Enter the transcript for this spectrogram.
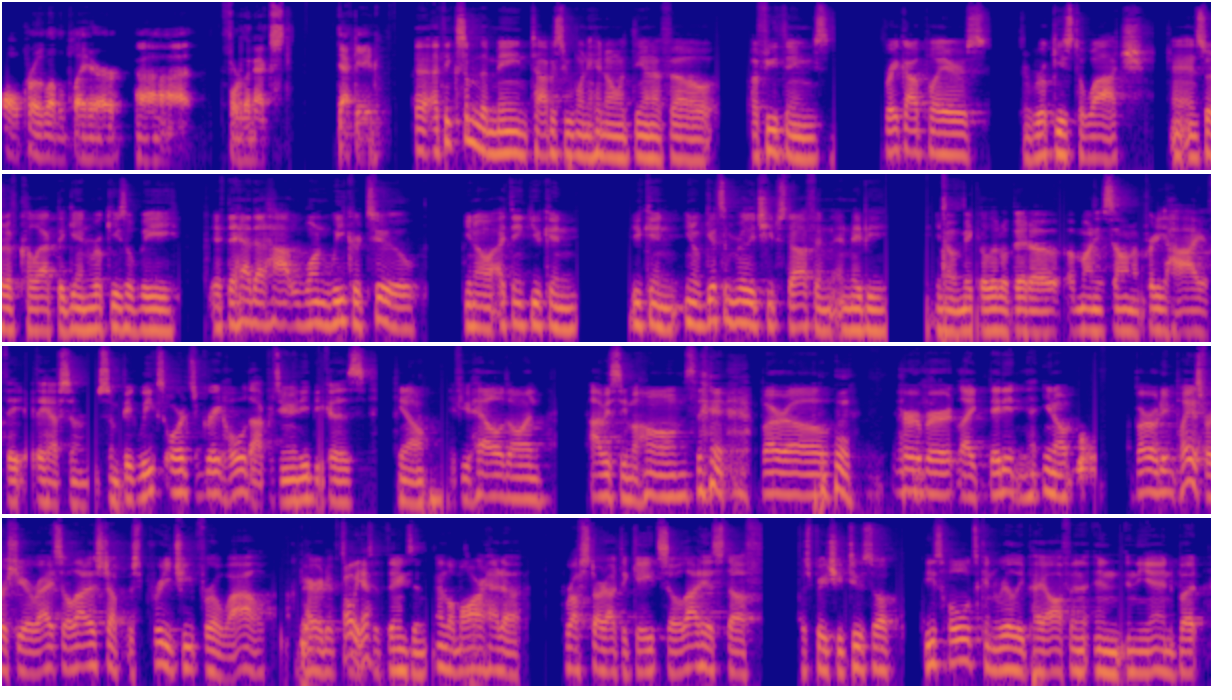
all pro level player uh, for the next decade. Uh, I think some of the main topics we want to hit on with the NFL, a few things breakout players, rookies to watch, and, and sort of collect. Again, rookies will be, if they had that hot one week or two, you know, I think you can, you can, you know, get some really cheap stuff and, and maybe you know make a little bit of, of, money selling them pretty high if they if they have some some big weeks or it's a great hold opportunity because you know if you held on obviously Mahomes, Burrow, Herbert, like they didn't you know Burrow didn't play his first year, right? So a lot of this stuff was pretty cheap for a while comparative to, oh, yeah. to things. And, and Lamar had a rough start out the gate. So a lot of his stuff was pretty cheap too. So these holds can really pay off in, in, in the end. But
